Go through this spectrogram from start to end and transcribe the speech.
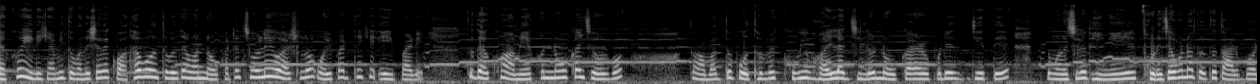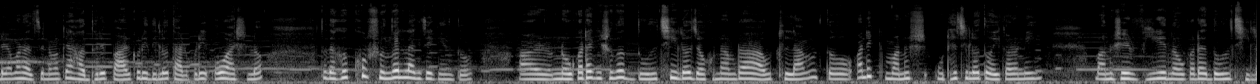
দেখো এদিকে আমি তোমাদের সাথে কথা বলতে বলতে আমার নৌকাটা চলেও আসলো ওই পার থেকে এই পারে। তো দেখো, আমি এখন নৌকায় চড়বো। তো আমার তো প্রথমে খুবই ভয় লাগছিল নৌকার ওপরে যেতে। তো মনে হচ্ছিল ভেঙে পড়ে যাব না তো তো তারপরে আমার হাজব্যান্ড আমাকে হাত ধরে পার করে দিল, তারপরে ও আসলো। তো দেখো, খুব সুন্দর লাগছে কিন্তু। আর নৌকাটা কি সুন্দর দুলছিল যখন আমরা উঠলাম, তো অনেক মানুষ উঠেছিল, তো ওই কারণেই মানুষের ভিড়ে নৌকাটা দুলছিল।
